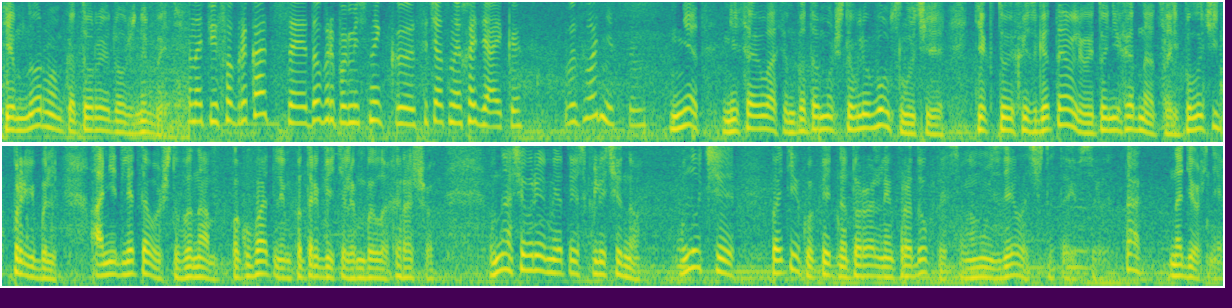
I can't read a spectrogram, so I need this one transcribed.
тем нормам, которые должны быть. Напівфабрикат це добрий помічник е, сучасної хазяйки. Ви згодні з цим? Нет, не согласен, потому что в любом случае те, кто их изготавливает, у них одна цель – получить прибыль, а не для того, чтобы нам, покупателям, потребителям было хорошо. В наше время это исключено. Лучше пойти купить натуральные продукты, самому сделать что-то и все. Так надежнее.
